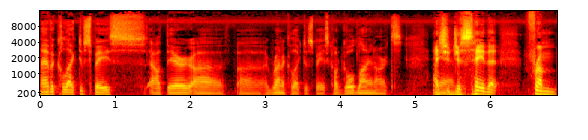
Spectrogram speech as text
I have a collective space out there. Uh, uh, I run a collective space called Gold Lion Arts. I should just say that from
